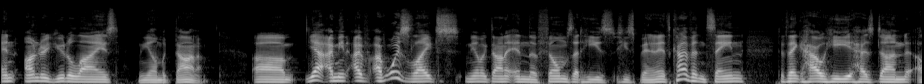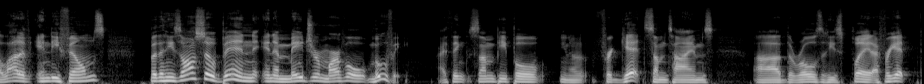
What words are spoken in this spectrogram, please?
and underutilized Neal McDonough. Um, yeah, I mean, I've I've always liked Neal McDonough in the films that he's he's been in. It's kind of insane to think how he has done a lot of indie films, but then he's also been in a major Marvel movie. I think some people, you know, forget sometimes uh, the roles that he's played. I forget,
